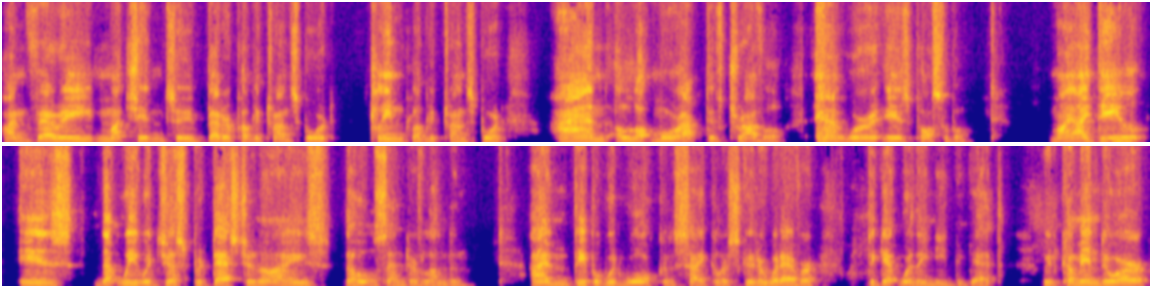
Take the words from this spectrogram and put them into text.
I'm very much into better public transport, clean public transport, and a lot more active travel where it is possible. My ideal is that we would just pedestrianize the whole centre of London and people would walk or cycle or scooter, whatever, to get where they need to get. We'd come into our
